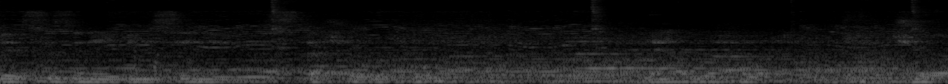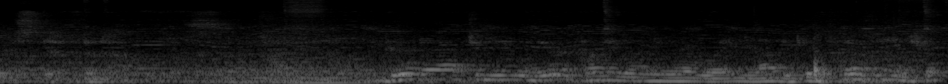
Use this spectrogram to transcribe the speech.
This is an ABC News special report. Now reporting, George Stephanopoulos. Good afternoon. We're coming on air right now because President Trump.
